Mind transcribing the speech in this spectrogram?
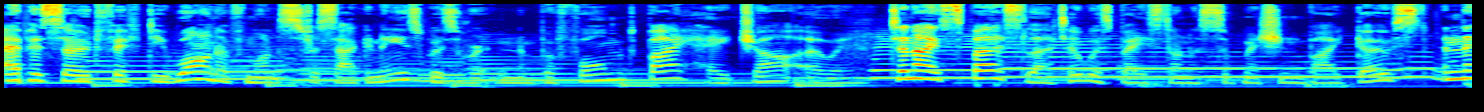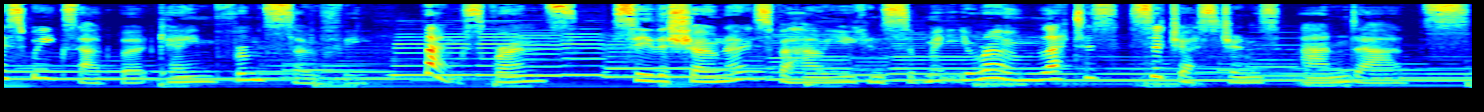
Episode 51 of Monstrous Agonies was written and performed by H.R. Owen. Tonight's first letter was based on a submission by Ghost, and this week's advert came from Sophie. Thanks, friends. See the show notes for how you can submit your own letters, suggestions, and ads.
